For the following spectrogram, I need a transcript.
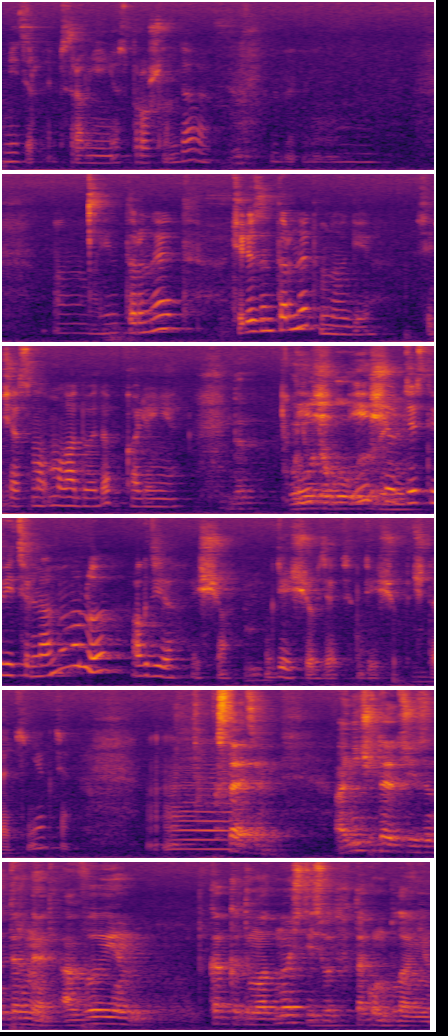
мизерные по сравнению с прошлым, да. Интернет, через интернет многие, сейчас молодое, да, поколение. Да. У него ищут, другого ищут нет. действительно, ну, ну да, а где еще? Где еще взять, где еще почитать, негде. Кстати, они читают через интернет, а вы как к этому относитесь вот в таком плане?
